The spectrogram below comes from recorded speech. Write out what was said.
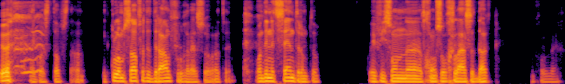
Ja. Ik was topstout. Ik klom zelf uit het raam vroeger en zo. Want in het centrum toch. Ik weet zo'n, eh, gewoon zo'n glazen dak. Ik gewoon weg.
